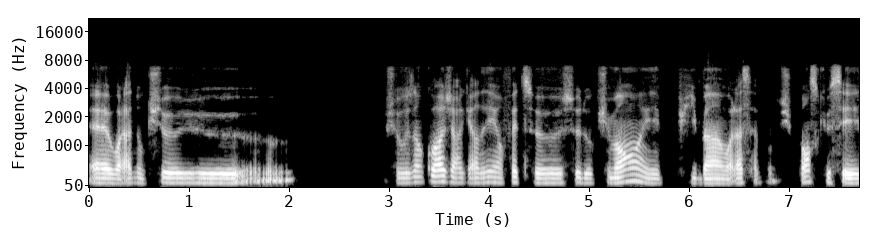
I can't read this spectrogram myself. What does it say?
Euh, voilà, donc je, je vous encourage à regarder en fait ce, document et puis ben voilà, ça, je pense que c'est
